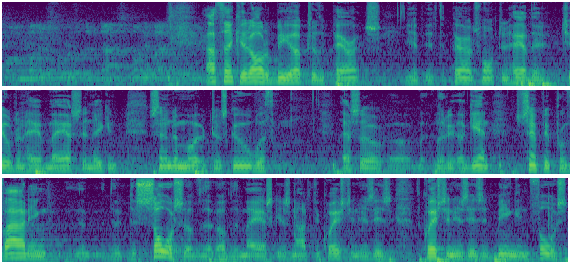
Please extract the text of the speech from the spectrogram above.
from other sources that's not funded by the state? I think it ought to be up to the parents. If, if the parents want to have their children have masks, then they can send them uh, to school with them. That's a, uh, but again, simply providing the, the, the source of the, of the mask is not the question. Is, is, the question is, is it being enforced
